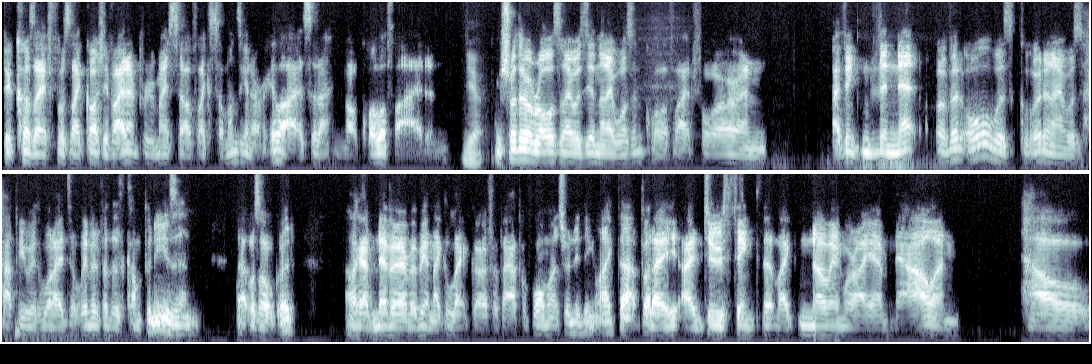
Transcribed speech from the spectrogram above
because I was like, gosh, if I don't prove myself, like someone's going to realize that I'm not qualified. And Yeah. I'm sure there were roles that I was in that I wasn't qualified for. And I think the net of it all was good. And I was happy with what I delivered for those companies. And that was all good. Like I've never ever been like let go for bad performance or anything like that. But I, I do think that like knowing where I am now and how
